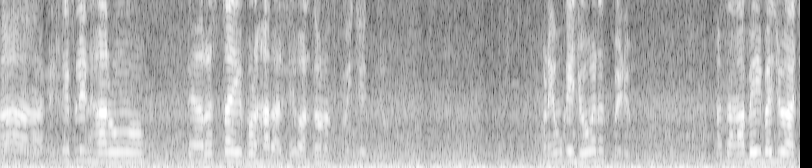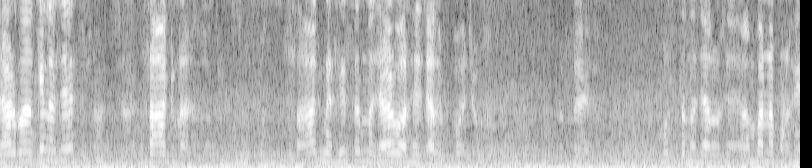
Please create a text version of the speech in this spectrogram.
હા ડિસિપ્લિન સારું ને આ રસ્તા એ પણ સારા છે વાંધો નથી કોઈ જતો પણ એવું કંઈ જોવા નથી મળ્યું. આ તો આ બે બાજુ આ ઝાડમાં કેના છે? સાગના. સાગ ને સીસમના ઝાડવા છે ચારે બાજુ. એટલે મસ્ત નજારો છે. આંબાના પણ હે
